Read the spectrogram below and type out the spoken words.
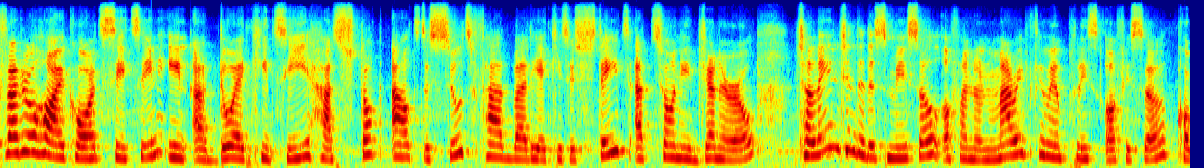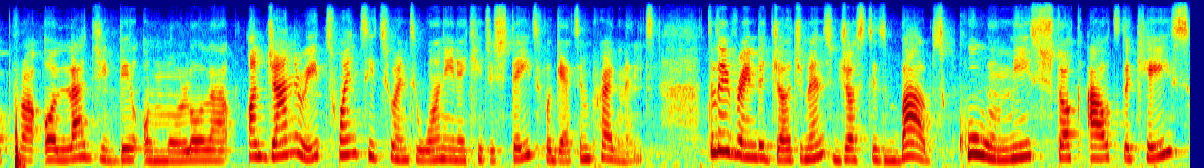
Federal High Court sitting in Ado-Ekiti has struck out the suit filed by the Ekiti State Attorney General challenging the dismissal of an unmarried female police officer, Corporal Olajide Omolola, on January 2021 in Ekiti State for getting pregnant. Delivering the judgment, Justice Babs Kuewumi struck out the case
